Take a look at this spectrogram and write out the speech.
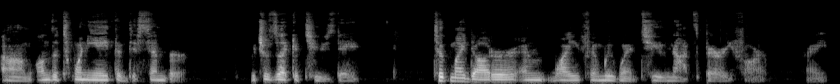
Um, on the 28th of December, which was like a Tuesday, took my daughter and wife and we went to Knott's Berry Farm, right?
